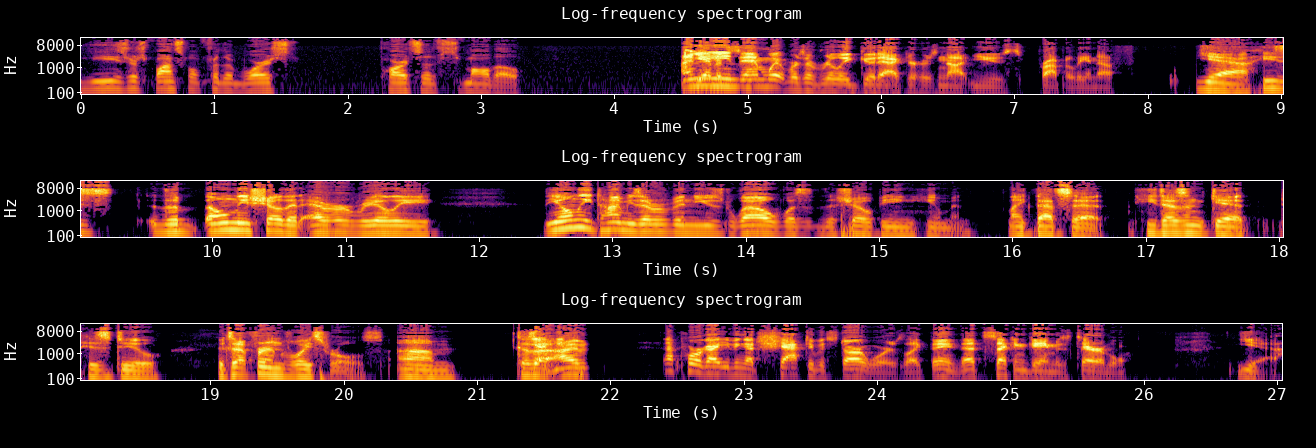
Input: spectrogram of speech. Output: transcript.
He's responsible for the worst parts of Smallville. I yeah, mean, but Sam Witwer's a really good actor who's not used properly enough. yeah, he's the only show that ever really. The only time he's ever been used well was the show being human. Like that's it. He doesn't get his due, except for in voice roles. Um, because Yeah, I, he- That poor guy even got shafted with Star Wars. Like they, that second game is terrible. yeah.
